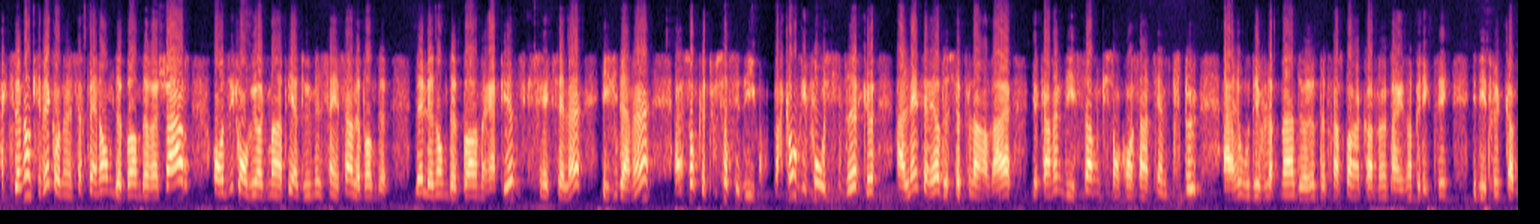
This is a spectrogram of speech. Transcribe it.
Actuellement, au Québec, on a un certain nombre de bornes de recharge. On dit qu'on veut augmenter à 2500 le, borne de, le, nombre de bornes rapides, ce qui serait excellent, évidemment. Euh, sauf que tout ça, c'est des coûts. Par contre, il faut aussi dire que à l'intérieur de ce plan vert, il y a quand même des sommes qui sont consenties un petit peu au développement de, de transports en commun, par exemple électrique, et des trucs comme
